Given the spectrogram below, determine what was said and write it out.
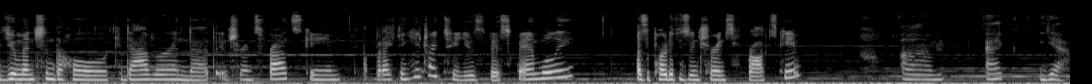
You mentioned the whole cadaver and that insurance fraud scheme, but I think he tried to use this family as a part of his insurance fraud scheme. Um, ac yeah.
